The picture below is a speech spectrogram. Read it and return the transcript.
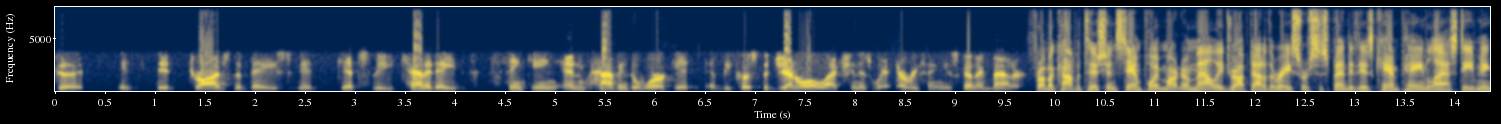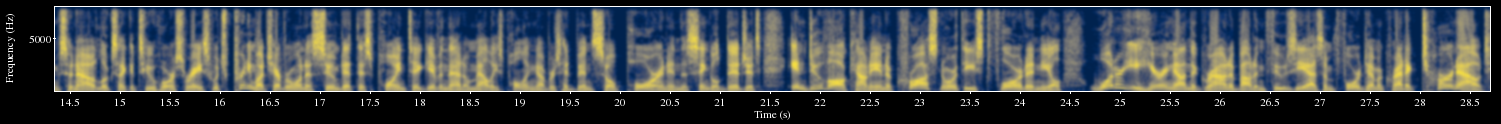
good. It it drives the base. It gets the candidate thinking and having to work it because the general election is where everything is going to matter. From a competition standpoint, Martin O'Malley dropped out of the race or suspended his campaign last evening, so now it looks like a two horse race, which pretty much everyone assumed at this point, uh, given that O'Malley's polling numbers had been so poor and in the single digits. In Duval County and across Northeast Florida, Neil, what are you hearing on the ground about enthusiasm for Democratic turnout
